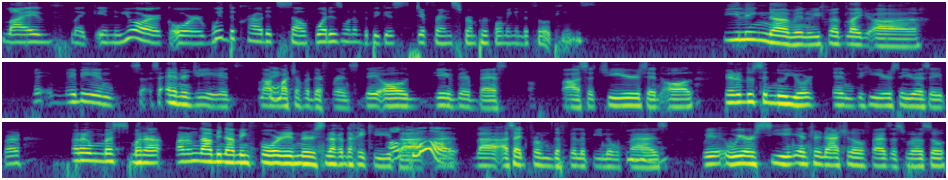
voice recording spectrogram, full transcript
live like in New York or with the crowd itself? What is one of the biggest difference from performing in the Philippines? Feeling namin, we felt like uh maybe in sa, sa energy it's not Okay. much of a difference. They all gave their best uh, sa cheers and all. Pero doon sa New York and here sa USA, parang parang mas mara, parang namin naming foreigners na nakikita Oh, cool. uh, na aside from the Filipino fans. We we are seeing international fans as well. So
